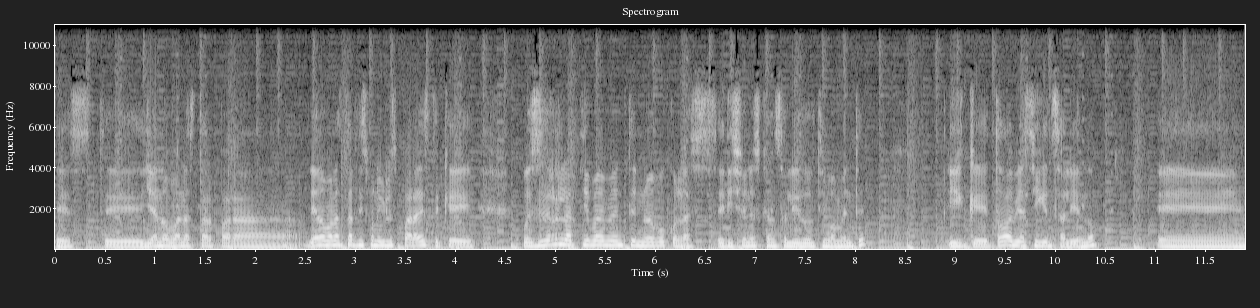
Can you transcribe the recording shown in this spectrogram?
este, ya no van a estar para, ya no van a estar disponibles para este que, pues es relativamente nuevo con las ediciones que han salido últimamente y que todavía siguen saliendo. Eh,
